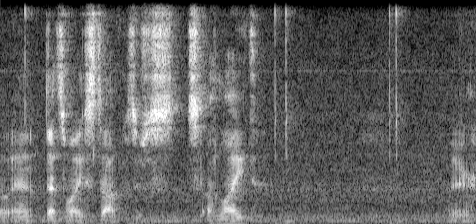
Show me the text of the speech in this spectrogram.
Oh, and that's why I stopped, because there's just a light. There.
